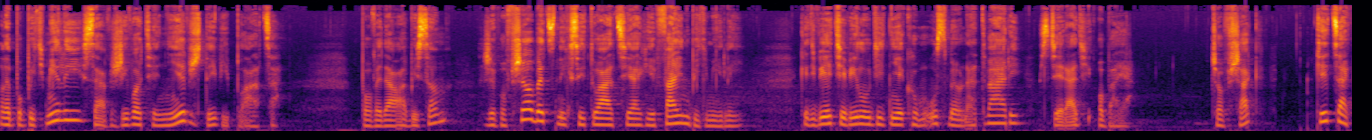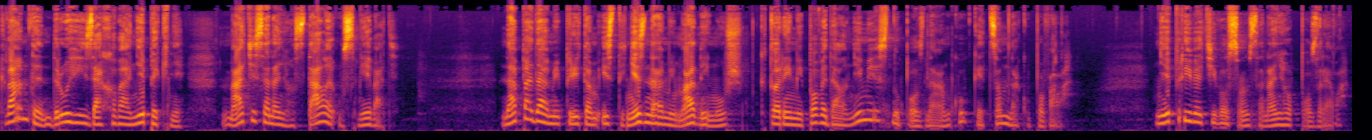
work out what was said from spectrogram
lebo byť milý sa v živote nevždy vypláca. Povedala by som, že vo všeobecných situáciách je fajn byť milý. Keď viete vylúdiť niekomu úsmev na tvári, ste radi obaja. Čo však? Keď sa k vám ten druhý zachová nepekne, máte sa na ňo stále usmievať. Napadá mi pritom istý neznámy mladý muž, ktorý mi povedal nemiestnú poznámku, keď som nakupovala. Neprívetivo som sa na ňo pozrela.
